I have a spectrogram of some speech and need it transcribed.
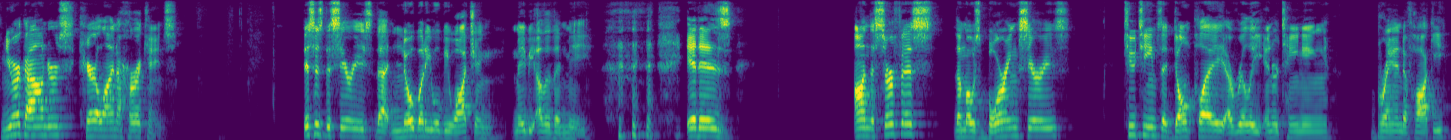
New York Islanders, Carolina Hurricanes. This is the series that nobody will be watching, maybe other than me. it is on the surface the most boring series. Two teams that don't play a really entertaining brand of hockey.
